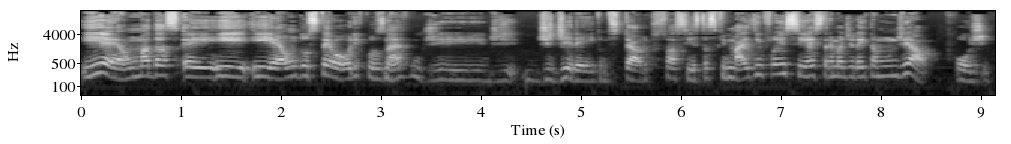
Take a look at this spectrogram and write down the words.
E é uma das e, e é um dos teóricos, né, de, de, de um dos teóricos fascistas que mais influencia a extrema direita mundial hoje.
